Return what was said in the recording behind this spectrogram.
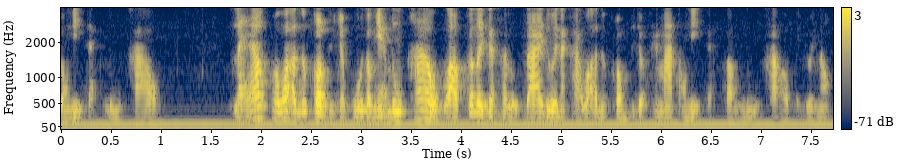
ตรงนี้จะรูเข้า แล้วเพราะว่าอนุกรมสีชมพูตรงนี้ลูกเข้า เราก็เลยจะสรุปได้ด้วยนะคะว่าอนุกรมที่จะให้มาตรงนี้จะต้องลูกเข้าไปด้วยเนาะ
